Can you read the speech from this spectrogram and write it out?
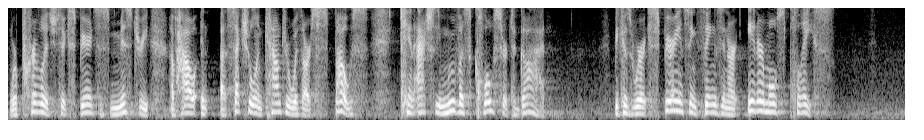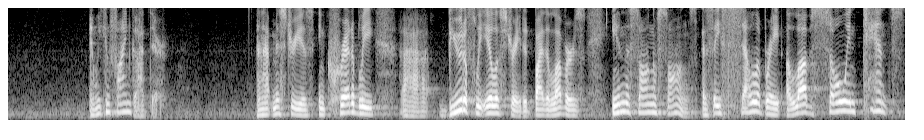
We're privileged to experience this mystery of how an, a sexual encounter with our spouse can actually move us closer to God because we're experiencing things in our innermost place. And we can find God there. And that mystery is incredibly uh, beautifully illustrated by the lovers in the Song of Songs as they celebrate a love so intense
